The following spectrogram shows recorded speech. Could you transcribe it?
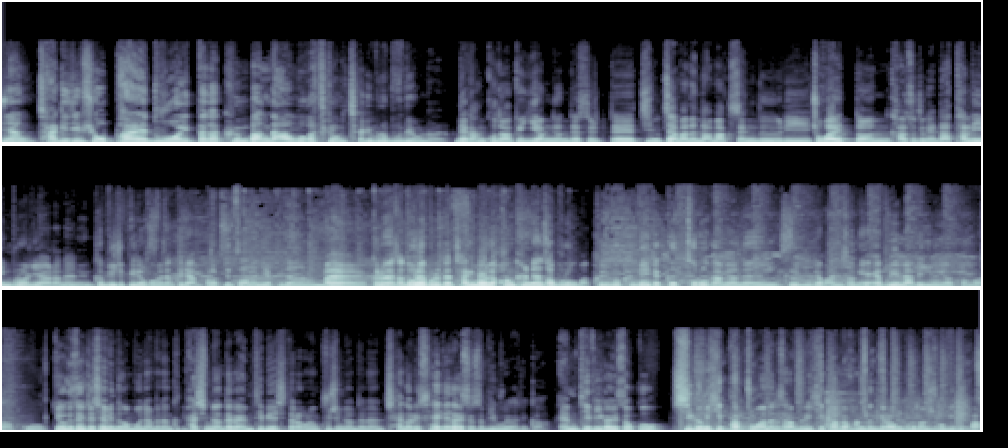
그냥 자기 집 쇼파에 누워 있다가 금방 나온 것 같은 옷차림으로 무대에 올라와요. 내가 한 고등학교 2학년 됐을 때 진짜 많은 남학생들이 좋아했던 가수 중에 나탈리 임브롤리아라는 그 뮤직비디오 보면은 그냥 옆집 사는 예쁘장한 언니. 네, 그러면서 노래 부를 때 자기 머리 헝클면서 부르고 막. 그리고 그게 이제 끝으로 가면은 그 룩의 완성이 에브릴 라빈이었던 것 같고. 여기서 이제 재밌는 건 뭐냐면은 그 80년대가 MTV의 시대라고 하면 90년대는 채널이 세개가 있었어 미국에 가니까. MTV가 있었고 지금 힙합 좋아하는 사람들이 힙합의 황금기라고 부르던 초기 힙합.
